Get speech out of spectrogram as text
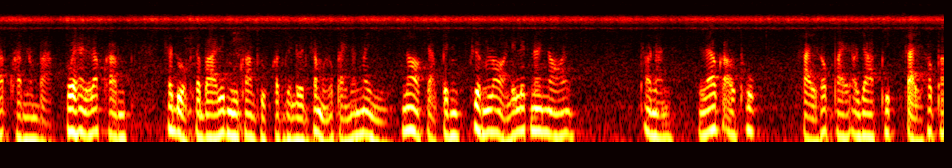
รับความลำบากเพื่อให้รับความสะดวกสบายและมีความสุขความเจริญเสมอไปนั้นไม่มี นอกจากเป็นเครื่องล่อเล็กๆน้อยๆเท่านั้นแล้วก็เอาทุกใส่เข้าไปเอายาพิษใส่เข้าไป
